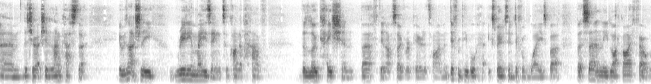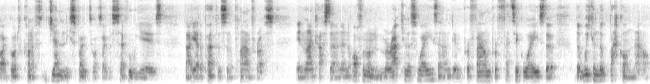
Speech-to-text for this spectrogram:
um, the church in Lancaster, it was actually really amazing to kind of have the location birthed in us over a period of time. And different people experience it in different ways but but certainly like I felt like God kind of gently spoke to us over several years that he had a purpose and a plan for us in Lancaster. And then often on miraculous ways and in profound prophetic ways that that we can look back on now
